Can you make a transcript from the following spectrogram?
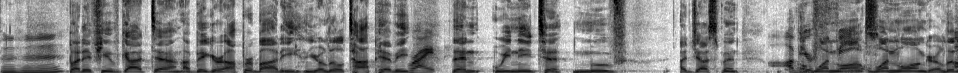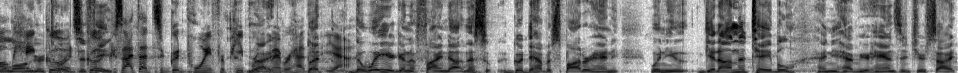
Mm -hmm. But if you've got um, a bigger upper body, you're a little top heavy, right. then we need to move adjustment of your one feet. Long, one longer, a little okay, longer good, towards the good, feet. Because I thought it's a good point for people right. who've never had but that. Yeah. the way you're going to find out, and that's good to have a spotter handy, when you get on the table and you have your hands at your side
